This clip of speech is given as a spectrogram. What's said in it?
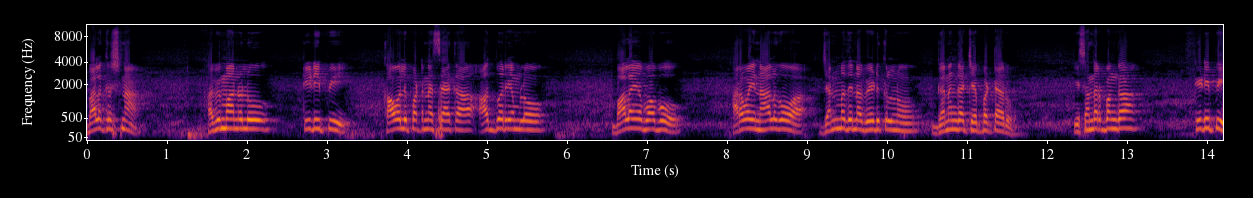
బాలకృష్ణ అభిమానులు టీడీపీ కావలి పట్టణ శాఖ ఆధ్వర్యంలో బాలయ్య బాబు అరవై నాలుగవ జన్మదిన వేడుకలను ఘనంగా చేపట్టారు. ఈ సందర్భంగా టీడీపీ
